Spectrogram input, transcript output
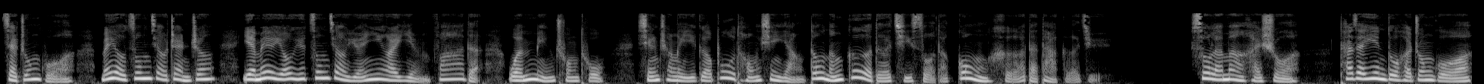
在中国，没有宗教战争，也没有由于宗教原因而引发的文明冲突，形成了一个不同信仰都能各得其所的共和的大格局。苏莱曼还说，他在印度和中国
